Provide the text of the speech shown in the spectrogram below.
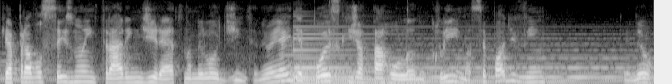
que é para vocês não entrarem direto na melodia, entendeu? E aí depois que já tá rolando o clima, você pode vir, entendeu?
